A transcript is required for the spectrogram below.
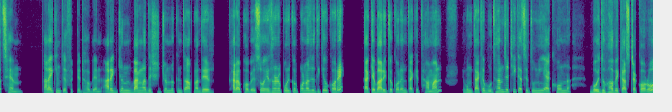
আছেন, তারাই কিন্তু এফেক্টেড হবেন। আরেকজন বাংলাদেশের জন্য কিন্তু আপনাদের খারাপ হবে। সো এ ধরনের পরিকল্পনা যদি কেউ করে, তাকে বারিত করেন, তাকে থামান এবং তাকে বুঝান যে ঠিক আছে তুমি এখন বৈধভাবে কাজটা করো।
